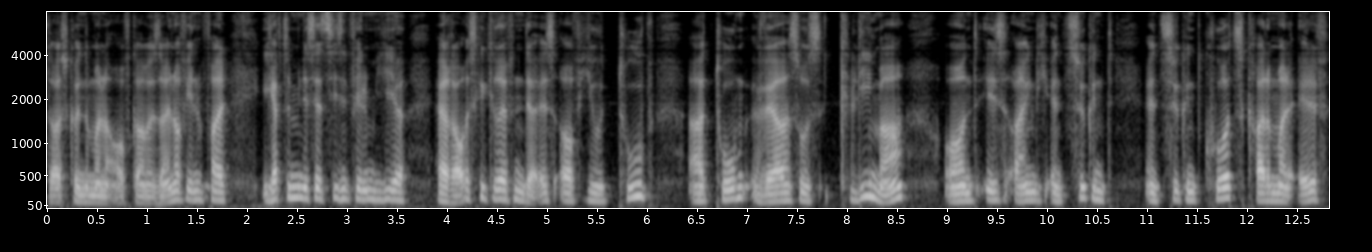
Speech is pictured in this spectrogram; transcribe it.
Das könnte mal eine Aufgabe sein, auf jeden Fall. Ich habe zumindest jetzt diesen Film hier herausgegriffen. Der ist auf YouTube Atom versus Klima und ist eigentlich entzückend, entzückend kurz, gerade mal elf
